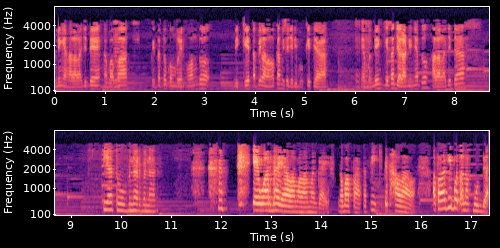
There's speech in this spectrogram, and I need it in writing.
mending yang halal aja deh. Nggak apa-apa. Hmm. Kita tuh kumpulin uang tuh dikit, tapi lama-lama kan bisa jadi bukit ya. Hmm. Yang penting kita jalaninnya tuh halal aja dah. Iya tuh, benar-benar. Kayak Wardah ya lama-lama guys. Nggak apa-apa, tapi keep it halal. Apalagi buat anak muda.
